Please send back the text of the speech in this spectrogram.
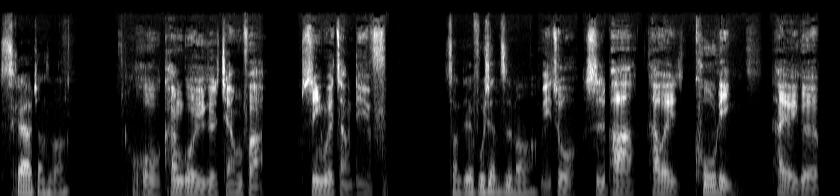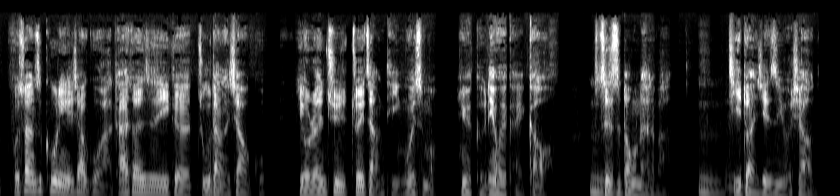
，Sky 要讲什么？我看过一个讲法，是因为涨跌幅。涨跌幅限制吗？没错，十趴，它会 cooling，它有一个不算是 cooling 的效果啊，它算是一个阻挡的效果。有人去追涨停，为什么？因为隔天会开高，嗯、这是动能了吧？嗯，极短线是有效的。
